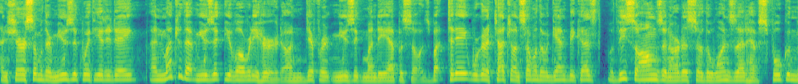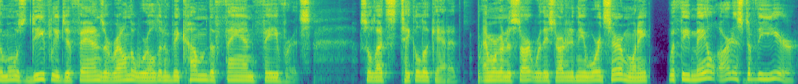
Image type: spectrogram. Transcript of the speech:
and share some of their music with you today. And much of that music you've already heard on different Music Monday episodes. But today we're going to touch on some of them again because these songs and artists are the ones that have spoken the most deeply to fans around the world and have become the fan favorites. So let's take a look at it. And we're going to start where they started in the award ceremony with the Male Artist of the Year.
